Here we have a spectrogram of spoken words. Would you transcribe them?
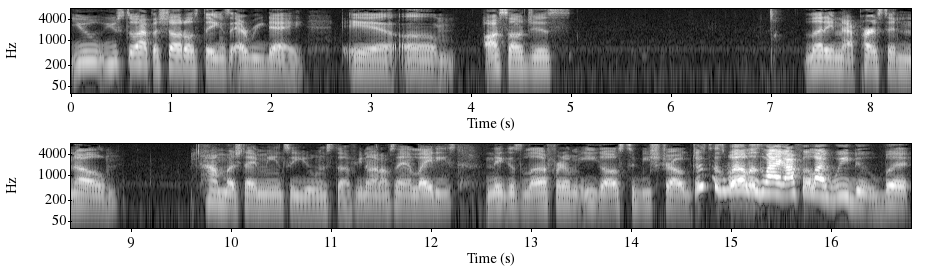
you you still have to show those things every day. And um also just letting that person know how much they mean to you and stuff. You know what I'm saying? Ladies, niggas love for them egos to be stroked just as well as like I feel like we do. But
